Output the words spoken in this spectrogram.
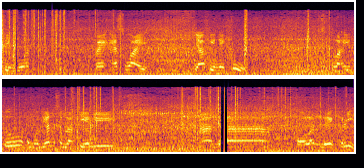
steamboat PSY yakiniku. Setelah itu kemudian sebelah kiri ada Holland Bakery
